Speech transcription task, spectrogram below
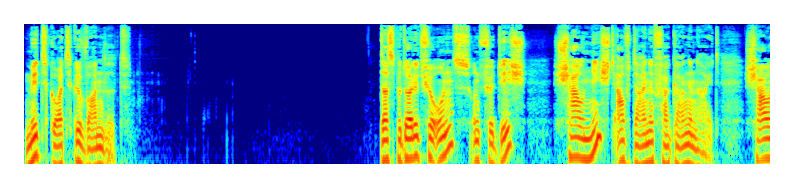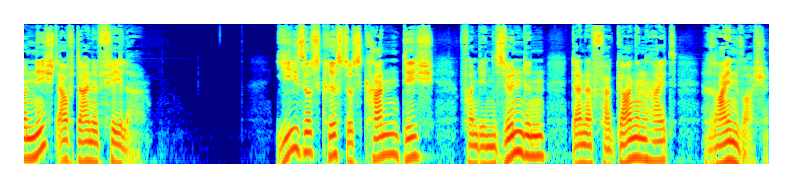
mit Gott gewandelt. Das bedeutet für uns und für dich, schau nicht auf deine Vergangenheit, schau nicht auf deine Fehler. Jesus Christus kann dich von den Sünden deiner Vergangenheit reinwaschen.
